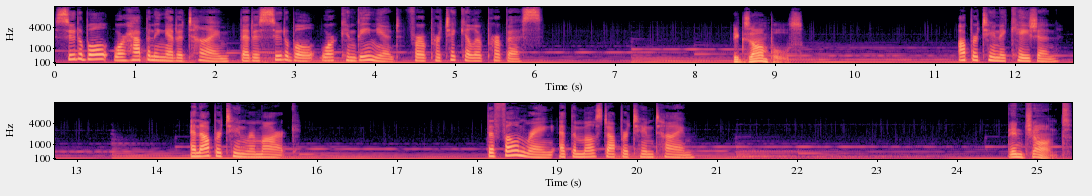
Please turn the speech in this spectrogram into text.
Suitable or happening at a time that is suitable or convenient for a particular purpose. Examples Opportune occasion. An opportune remark. The phone rang at the most opportune time. Enchant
